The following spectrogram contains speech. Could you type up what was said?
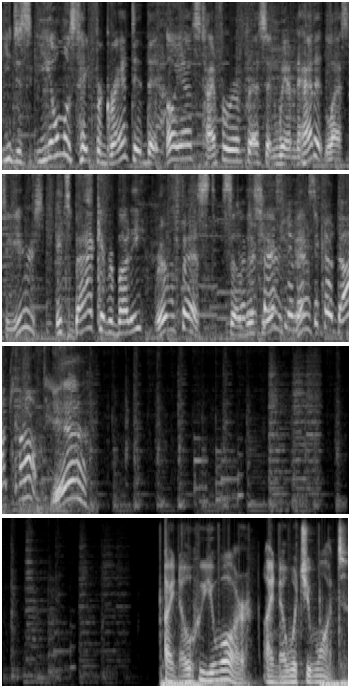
you just you almost take for granted that oh yeah it's time for Riverfest and we haven't had it the last two years. It's back, everybody, Riverfest. So this year, yeah. RiverFestNewMexico.com. yeah. I know who you are. I know what you want.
